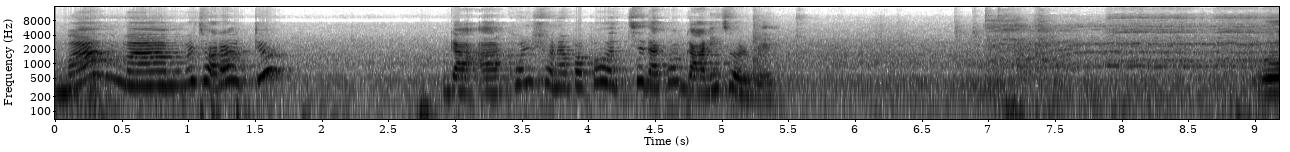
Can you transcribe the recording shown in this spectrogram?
মাম্মাম এবার চড়া একটু। গা- এখন সোনা পাপা হচ্ছে দেখো গাড়ি চড়বে। ও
